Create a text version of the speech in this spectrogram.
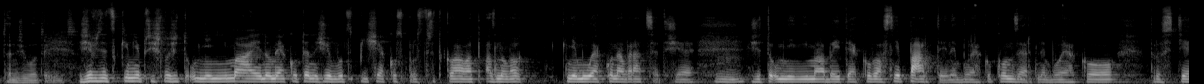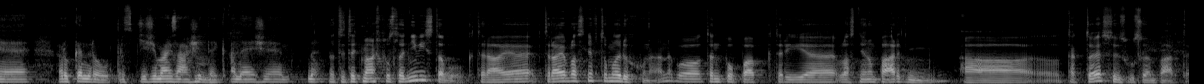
ten život je víc? Že vždycky mně přišlo, že to umění má jenom jako ten život spíš jako zprostředkovávat a znova k němu jako navracet, že, hmm. že to umění má být jako vlastně party, nebo jako koncert, nebo jako prostě rock and roll, prostě, že máš zážitek hmm. a ne, že no. No ty teď máš poslední výstavu, která je, která je vlastně v tomhle duchu, ne? Nebo ten pop-up, který je vlastně jenom pár dní a tak to je svým způsobem party.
